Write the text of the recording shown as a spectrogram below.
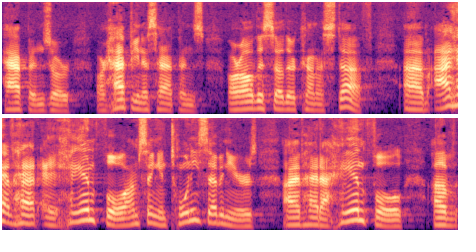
happens or, or happiness happens or all this other kind of stuff. Um, I have had a handful, I'm saying in 27 years, I have had a handful of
